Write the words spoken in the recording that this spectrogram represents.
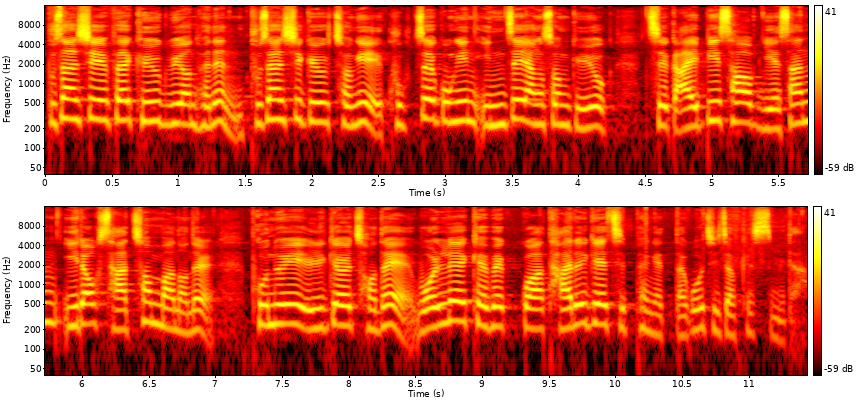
부산시의회 교육위원회는 부산시 교육청이 국제공인 인재양성교육, 즉 IB 사업 예산 1억 4천만 원을 본회의 의결 전에 원래 계획과 다르게 집행했다고 지적했습니다.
